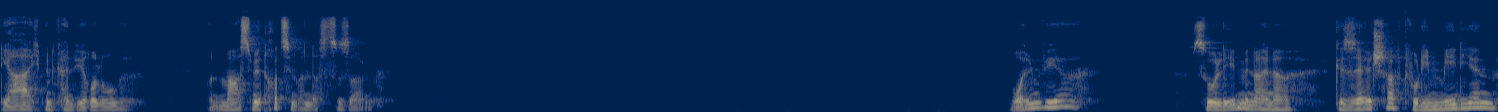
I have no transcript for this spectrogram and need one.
Ja, ich bin kein Virologe und maß mir trotzdem an, das zu sagen. Wollen wir so leben in einer Gesellschaft, wo die Medien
